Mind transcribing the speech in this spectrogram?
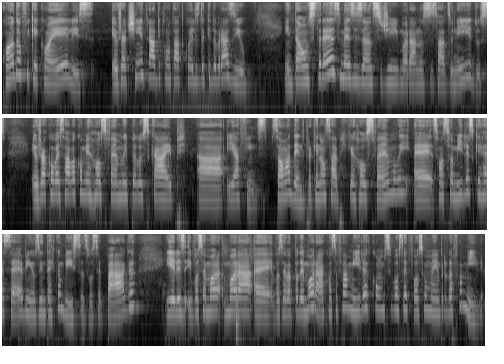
Quando eu fiquei com eles, eu já tinha entrado em contato com eles daqui do Brasil. Então, uns três meses antes de morar nos Estados Unidos, eu já conversava com a minha host family pelo Skype uh, e afins. Só um adendo, para quem não sabe o que é host family, é, são as famílias que recebem os intercambistas. Você paga e, eles, e você, mora, mora é, você vai poder morar com essa família como se você fosse um membro da família.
